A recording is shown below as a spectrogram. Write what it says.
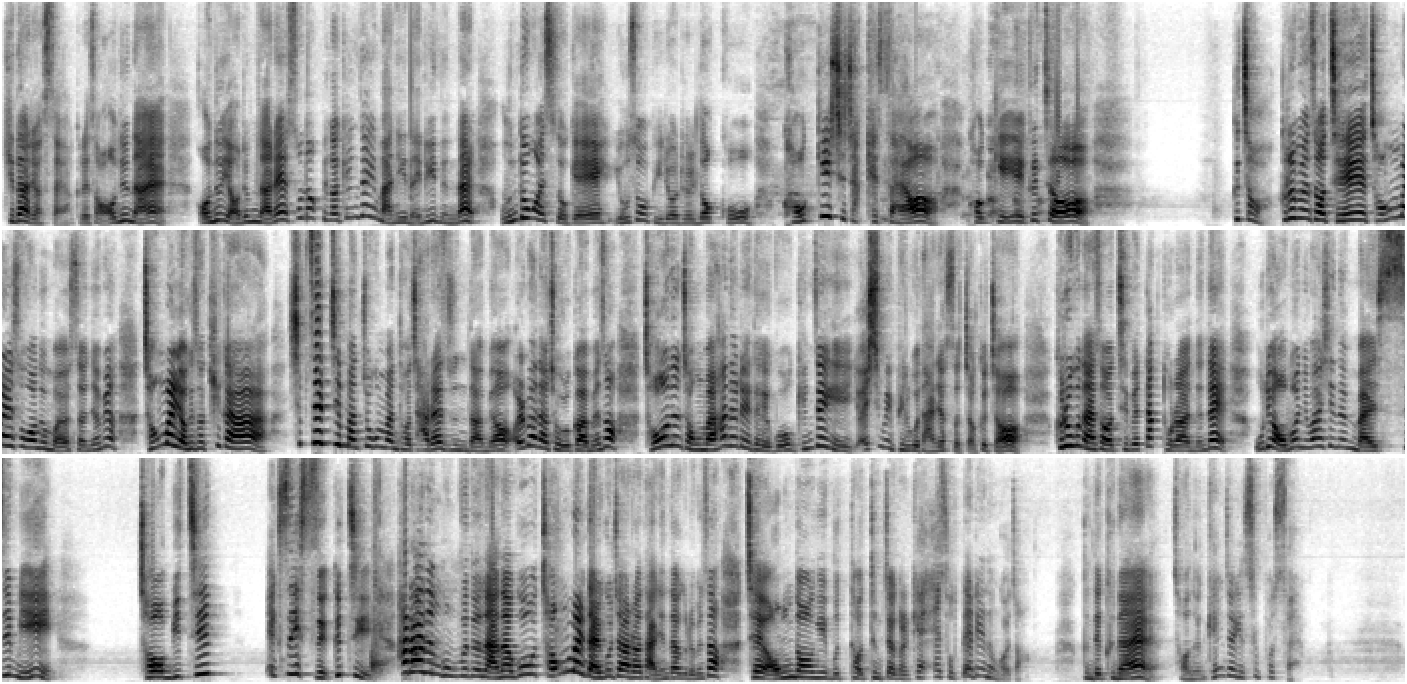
기다렸어요. 그래서 어느 날, 어느 여름날에 소낙비가 굉장히 많이 내리는 날 운동화 속에 요소 비료를 넣고 걷기 시작했어요. 걷기. 그쵸? 그쵸? 그러면서 제 정말 소원은 뭐였었냐면 정말 여기서 키가 10cm만 조금만 더 자라준다면 얼마나 좋을까 하면서 저는 정말 하늘에 대고 굉장히 열심히 빌고 다녔었죠. 그쵸? 그러고 나서 집에 딱 돌아왔는데 우리 어머님 하시는 말씀이 저 미친 XX, 그치? 하라는 공부는 안 하고 정말 날고자 하러 다닌다 그러면서 제 엉덩이부터 등짝을 계속 때리는 거죠. 근데 그날 저는 굉장히 슬펐어요.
